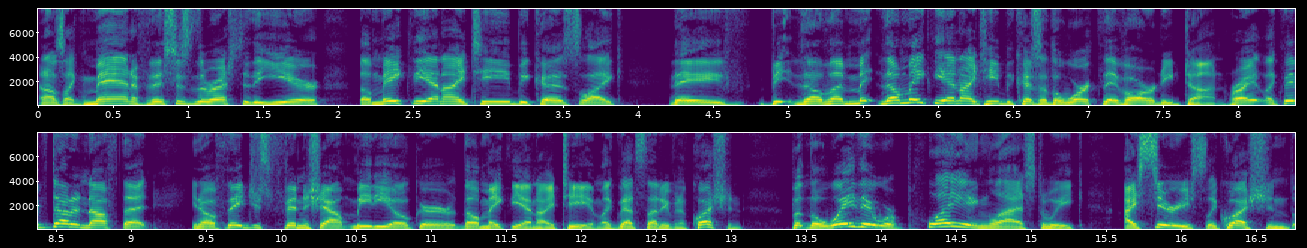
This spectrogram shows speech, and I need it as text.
and I was like, man, if this is the rest of the year, they'll make the NIT because like they've they'll they'll make the NIT because of the work they've already done, right? Like they've done enough that you know if they just finish out mediocre, they'll make the NIT, and like that's not even a question. But the way they were playing last week, I seriously questioned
